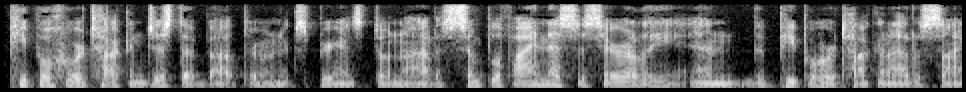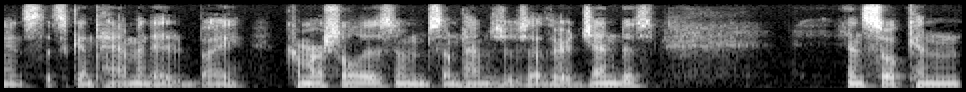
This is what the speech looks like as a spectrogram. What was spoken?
people who are talking just about their own experience don't know how to simplify necessarily, and the people who are talking out of science that's contaminated by commercialism, sometimes there's other agendas. And so, can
